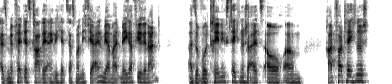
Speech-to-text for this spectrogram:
also mir fällt jetzt gerade eigentlich jetzt erstmal nicht viel ein. Wir haben halt mega viel genannt. Also sowohl trainingstechnisch als auch ähm, radfahrtechnisch.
